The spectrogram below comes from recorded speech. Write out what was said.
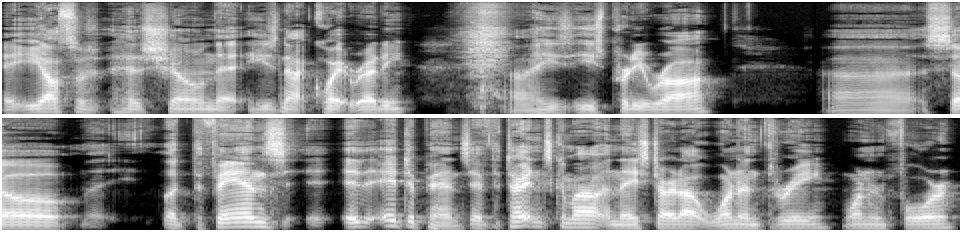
he also has shown that he's not quite ready. Uh, he's he's pretty raw. Uh, so look, the fans. It, it, depends. If the Titans come out and they start out one and three, one and four,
